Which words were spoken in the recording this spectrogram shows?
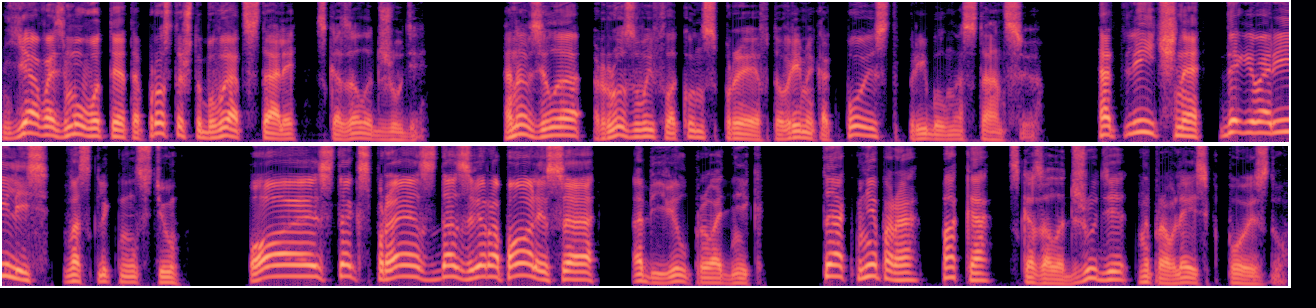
я возьму вот это, просто чтобы вы отстали», — сказала Джуди. Она взяла розовый флакон спрея, в то время как поезд прибыл на станцию. «Отлично! Договорились!» — воскликнул Стю. «Поезд экспресс до Зверополиса!» — объявил проводник. «Так, мне пора. Пока», — сказала Джуди, направляясь к поезду.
